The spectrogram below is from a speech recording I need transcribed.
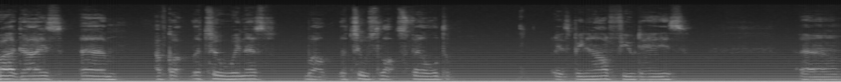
Alright guys, um, I've got the two winners, well the two slots filled. It's been an odd few days. Um,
